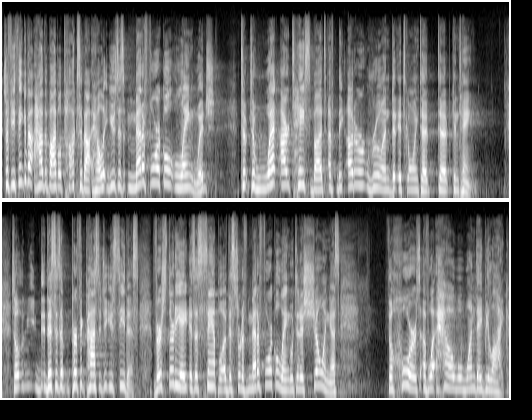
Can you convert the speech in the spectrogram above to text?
So, if you think about how the Bible talks about hell, it uses metaphorical language to, to whet our taste buds of the utter ruin that it's going to, to contain. So, this is a perfect passage that you see this. Verse 38 is a sample of this sort of metaphorical language that is showing us the horrors of what hell will one day be like.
